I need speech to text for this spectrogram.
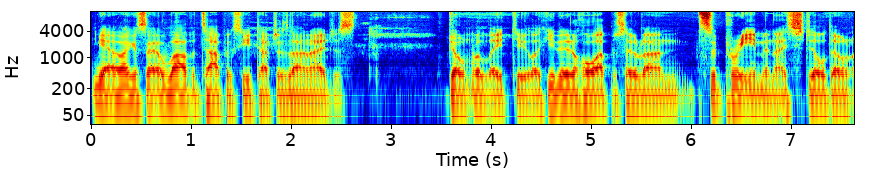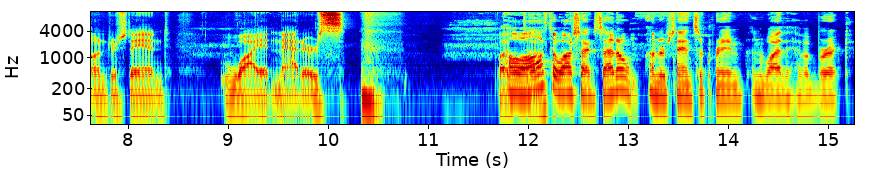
yeah, like I said, a lot of the topics he touches on, I just don't relate to. Like he did a whole episode on Supreme, and I still don't understand why it matters. but, Oh, I'll uh, have to watch that because I don't understand Supreme and why they have a brick.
